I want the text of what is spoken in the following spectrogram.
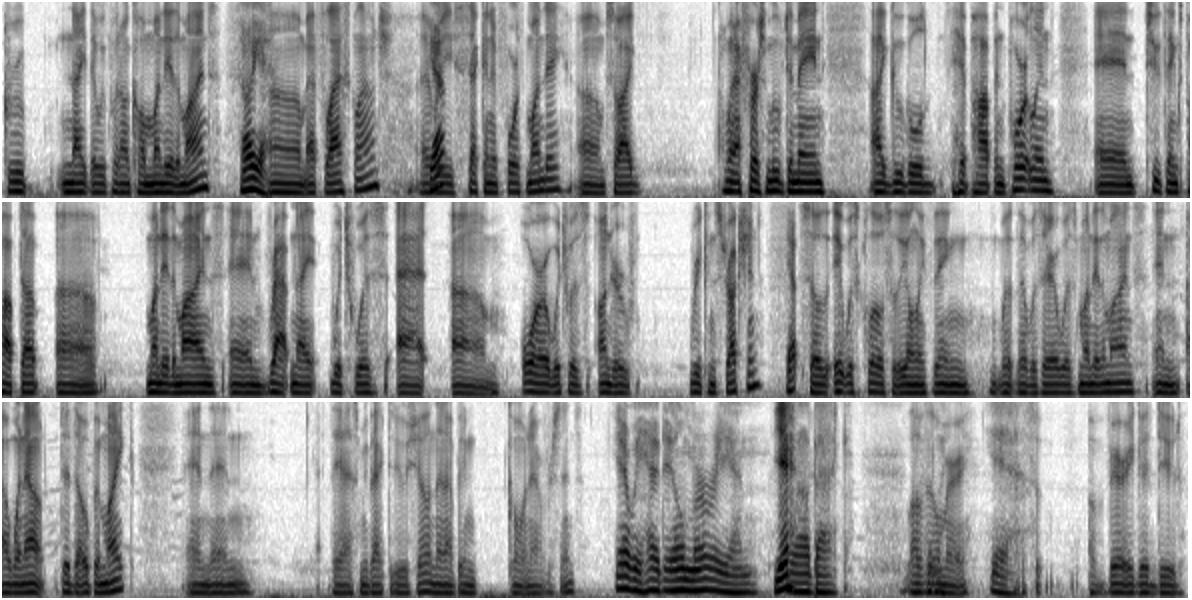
group night that we put on called Monday of the Minds Oh, yeah. um, at Flask Lounge every second and fourth Monday. Um, so I, when I first moved to Maine, I Googled hip hop in Portland, and two things popped up: uh, Monday the Minds and Rap Night, which was at um, Aura, which was under reconstruction. Yep. So it was closed. So the only thing that was there was Monday the Minds, and I went out, did the open mic, and then they asked me back to do a show, and then I've been going ever since. yeah, we had Il Murray in Yeah. a while back. Love So- Bill Murray. Yeah. That's a, a very good dude.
